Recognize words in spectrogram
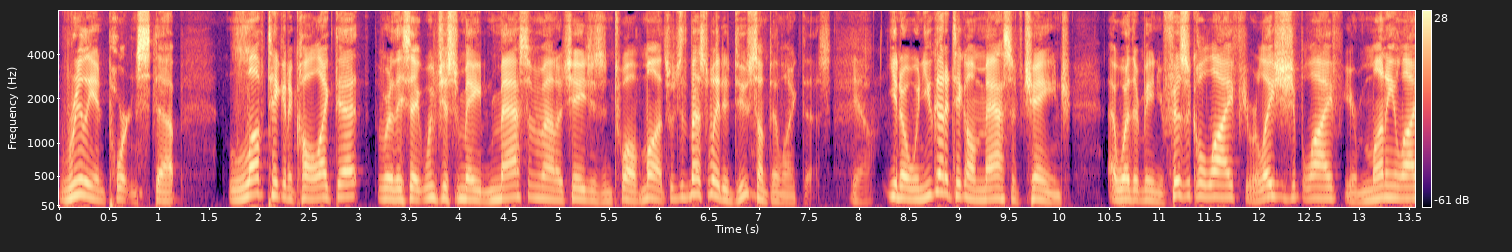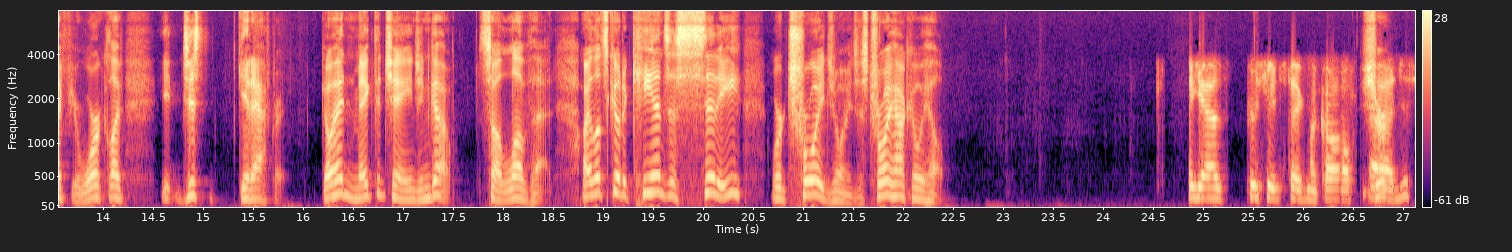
really important step. Love taking a call like that where they say we've just made massive amount of changes in 12 months, which is the best way to do something like this Yeah. you know, when you got to take on massive change, uh, whether it be in your physical life, your relationship life, your money life, your work life, just get after it. Go ahead and make the change and go. So I love that. All right, let's go to Kansas City where Troy joins us. Troy, how can we help? Hey guys, appreciate you taking my call. Sure. Uh, just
